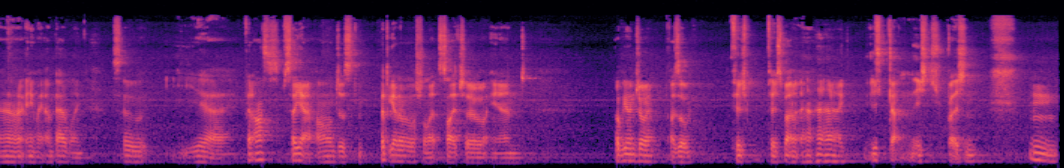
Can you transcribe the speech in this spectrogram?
I, uh, anyway, I'm babbling. So yeah, but awesome. So yeah, I'll just put together a little slideshow and hope you enjoy. Also viel, viel Spaß. ich kann nicht sprechen. Hm,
